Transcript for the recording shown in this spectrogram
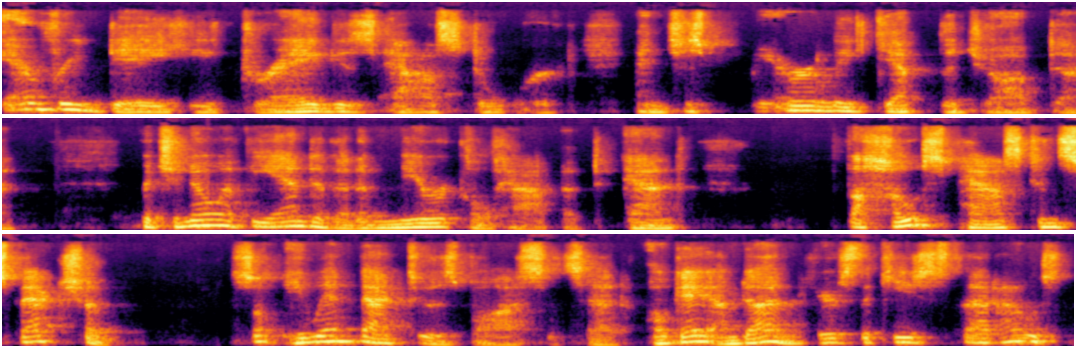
Every day he drag his ass to work and just barely get the job done. But you know, at the end of it, a miracle happened and the house passed inspection. So he went back to his boss and said, Okay, I'm done. Here's the keys to that house.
